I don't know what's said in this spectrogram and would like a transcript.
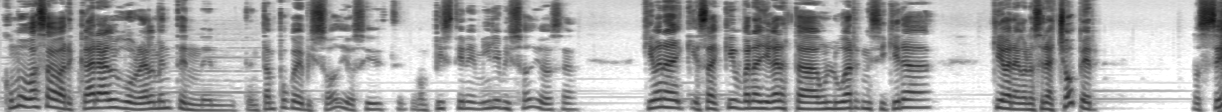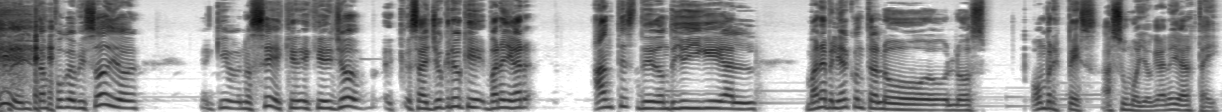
¿Cómo vas a abarcar algo realmente en, en- en tan pocos episodios? Si este One Piece tiene mil episodios, o sea. ¿Qué van a, qué- o sea, ¿qué van a llegar hasta un lugar ni siquiera. ¿Qué van a conocer a Chopper? No sé, en tan pocos episodios. No sé, es que, es que yo. O sea, yo creo que van a llegar antes de donde yo llegué al. Van a pelear contra lo- los hombres pez, asumo yo, que van a llegar hasta ahí.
